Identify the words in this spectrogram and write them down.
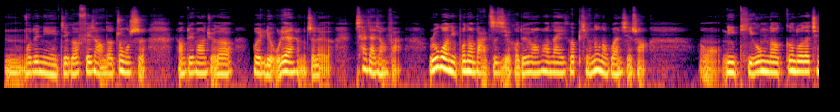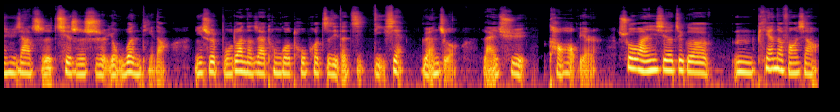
嗯，我对你这个非常的重视，让对方觉得会留恋什么之类的。恰恰相反，如果你不能把自己和对方放在一个平等的关系上，嗯，你提供的更多的情绪价值其实是有问题的。你是不断的在通过突破自己的底底线原则来去讨好别人。说完一些这个嗯偏的方向，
